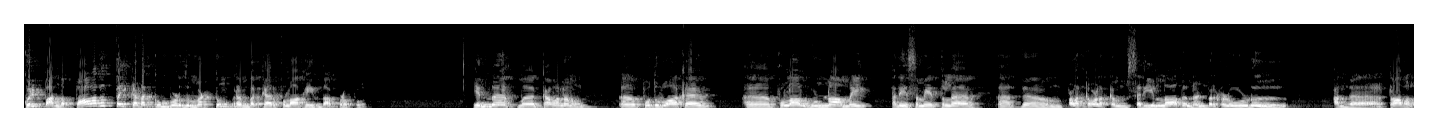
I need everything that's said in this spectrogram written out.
குறிப்பாக அந்த பாதத்தை கடக்கும் பொழுது மட்டும் ரொம்ப கேர்ஃபுல்லாக இருந்தால் கூட போதும். என்ன கவனம்? பொதுவாக புலால் உண்ணாமை அதே சமயத்தில் பழக்க வழக்கம் சரியில்லாத நண்பர்களோடு அந்த ட்ராவல்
